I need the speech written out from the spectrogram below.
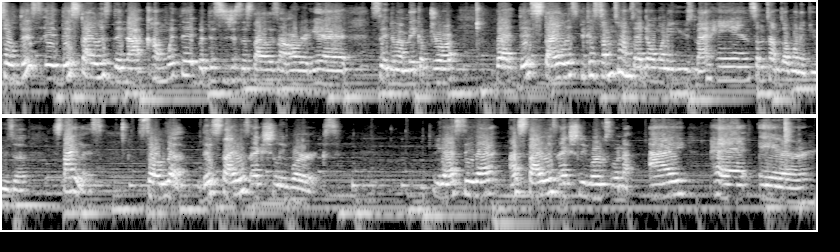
So this this stylus did not come with it but this is just a stylus I already had sitting in my makeup drawer. But this stylus because sometimes I don't want to use my hand sometimes I want to use a stylus so look this stylus actually works. You guys see that? A stylus actually works on an iPad Air.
